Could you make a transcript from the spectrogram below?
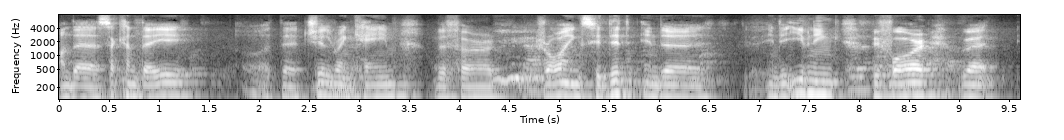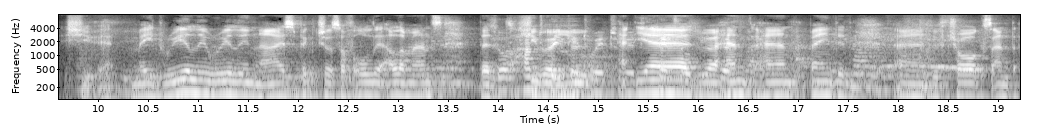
on the second day, the children came with her drawings. He did in the in the evening before, where she made really really nice pictures of all the elements that So she were with- yeah, pencil, were yes. hand hand painted and with chalks. And uh,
